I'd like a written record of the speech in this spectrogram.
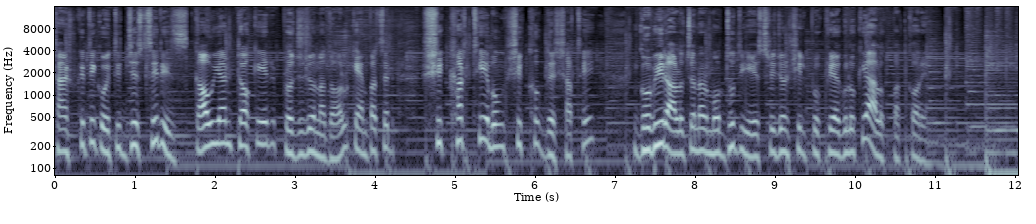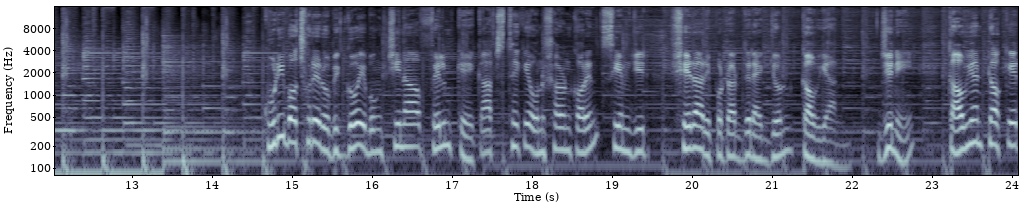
সাংস্কৃতিক ঐতিহ্যের সিরিজ কাউয়ান টকের প্রযোজনা দল ক্যাম্পাসের শিক্ষার্থী এবং শিক্ষকদের সাথে গভীর আলোচনার মধ্য দিয়ে সৃজনশীল প্রক্রিয়াগুলোকে আলোকপাত করেন। কুড়ি বছরের অভিজ্ঞ এবং চীনা ফিল্মকে কাছ থেকে অনুসরণ করেন সিএমজির সেরা রিপোর্টারদের একজন কাউয়ান যিনি কাউয়ান টকের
